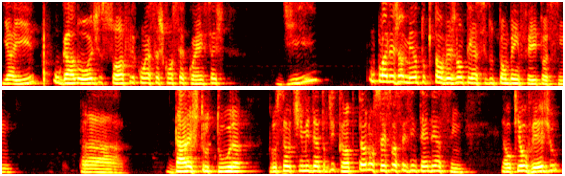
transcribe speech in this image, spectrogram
E aí o Galo hoje sofre com essas consequências de um planejamento que talvez não tenha sido tão bem feito assim para dar a estrutura para o seu time dentro de campo. Então, eu não sei se vocês entendem assim. É o que eu vejo,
